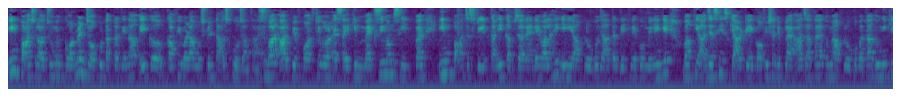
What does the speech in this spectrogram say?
इन पाँच राज्यों में गवर्नमेंट जॉब को टक्कर देना एक काफ़ी बड़ा मुश्किल टास्क हो जाता है। इस बार आरपीएफ कांस्टेबल और एसआई की मैक्सिमम सीट पर इन पाँच स्टेट का ही कब्जा रहने वाला है। यही आप लोगों को ज़्यादातर देखने को मिलेंगे। बाकी जैसे ही इसके आरटीआई का ऑफिशियल रिप्लाई आ जाता है तो मैं आप लोगों को बता दूँगी कि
